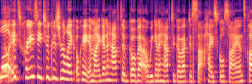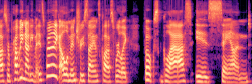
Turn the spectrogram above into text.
well, know? it's crazy too because you're like, okay, am I gonna have to go back? Are we gonna have to go back to high school science class, or probably not even? It's probably like elementary science class where like, folks, glass is sand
